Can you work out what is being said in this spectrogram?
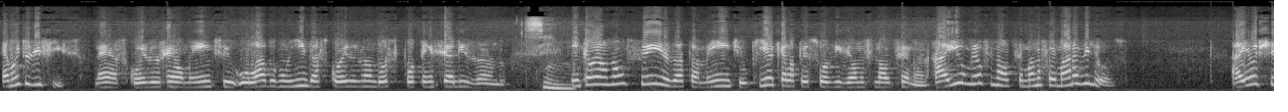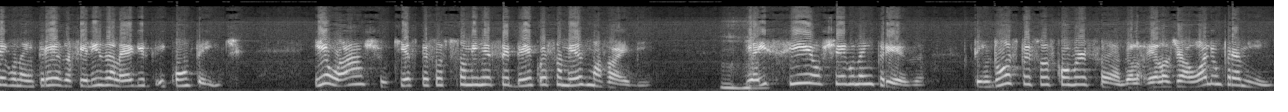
é muito difícil, né? As coisas realmente, o lado ruim das coisas andou se potencializando. Sim. Então eu não sei exatamente o que aquela pessoa viveu no final de semana. Aí o meu final de semana foi maravilhoso. Aí eu chego na empresa feliz, alegre e contente. E eu acho que as pessoas precisam me receber com essa mesma vibe. Uhum. E aí se eu chego na empresa, tem duas pessoas conversando, elas já olham para mim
